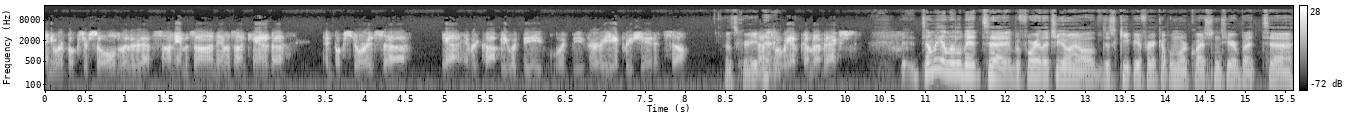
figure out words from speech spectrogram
anywhere books are sold, whether that's on Amazon, Amazon Canada, and bookstores. Uh, yeah, every copy would be would be very appreciated. So that's great. That's what we have coming up next. Tell me a little bit uh, before I let you go. I'll just keep you for a couple more questions here, but. Uh,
